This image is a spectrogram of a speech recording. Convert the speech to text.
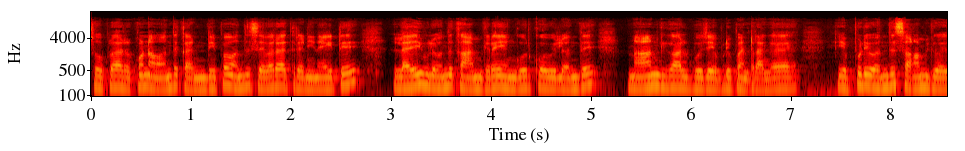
சூப்பராக இருக்கும். நான் வந்து கண்டிப்பாக வந்து சிவராத்திரி அணி நைட்டு லைவில் வந்து காமிக்கிறேன். எங்கள் ஊர் கோவில் வந்து நான்கு கால் பூஜை எப்படி பண்ணுறாங்க எப்படி வந்து சாமிக்கு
